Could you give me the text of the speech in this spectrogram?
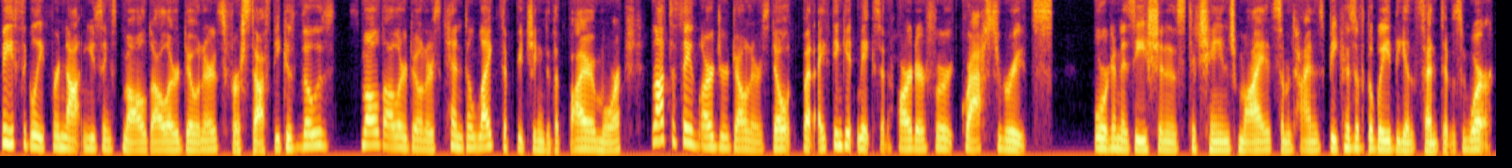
basically for not using small dollar donors for stuff because those small dollar donors tend to like the preaching to the choir more. Not to say larger donors don't, but I think it makes it harder for grassroots organizations to change minds sometimes because of the way the incentives work.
